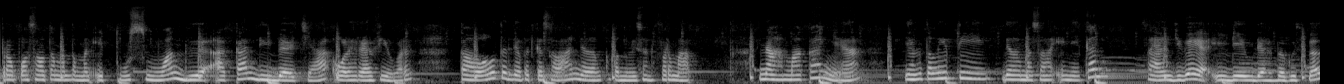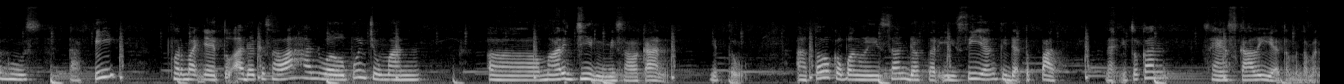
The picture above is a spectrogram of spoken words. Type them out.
proposal teman-teman itu semua gak akan dibaca oleh reviewer kalau terdapat kesalahan dalam kepenulisan format. Nah, makanya yang teliti dalam masalah ini kan sayang juga ya ide udah bagus-bagus, tapi formatnya itu ada kesalahan walaupun cuman uh, margin misalkan gitu. Atau kepenulisan daftar isi yang tidak tepat Nah, itu kan sayang sekali ya, teman-teman.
